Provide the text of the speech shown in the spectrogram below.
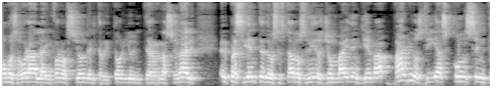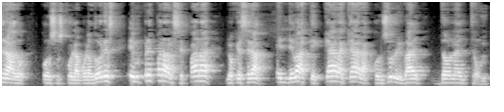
Vamos ahora a la información del territorio internacional. El presidente de los Estados Unidos, John Biden, lleva varios días concentrado con sus colaboradores en prepararse para lo que será el debate cara a cara con su rival Donald Trump.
